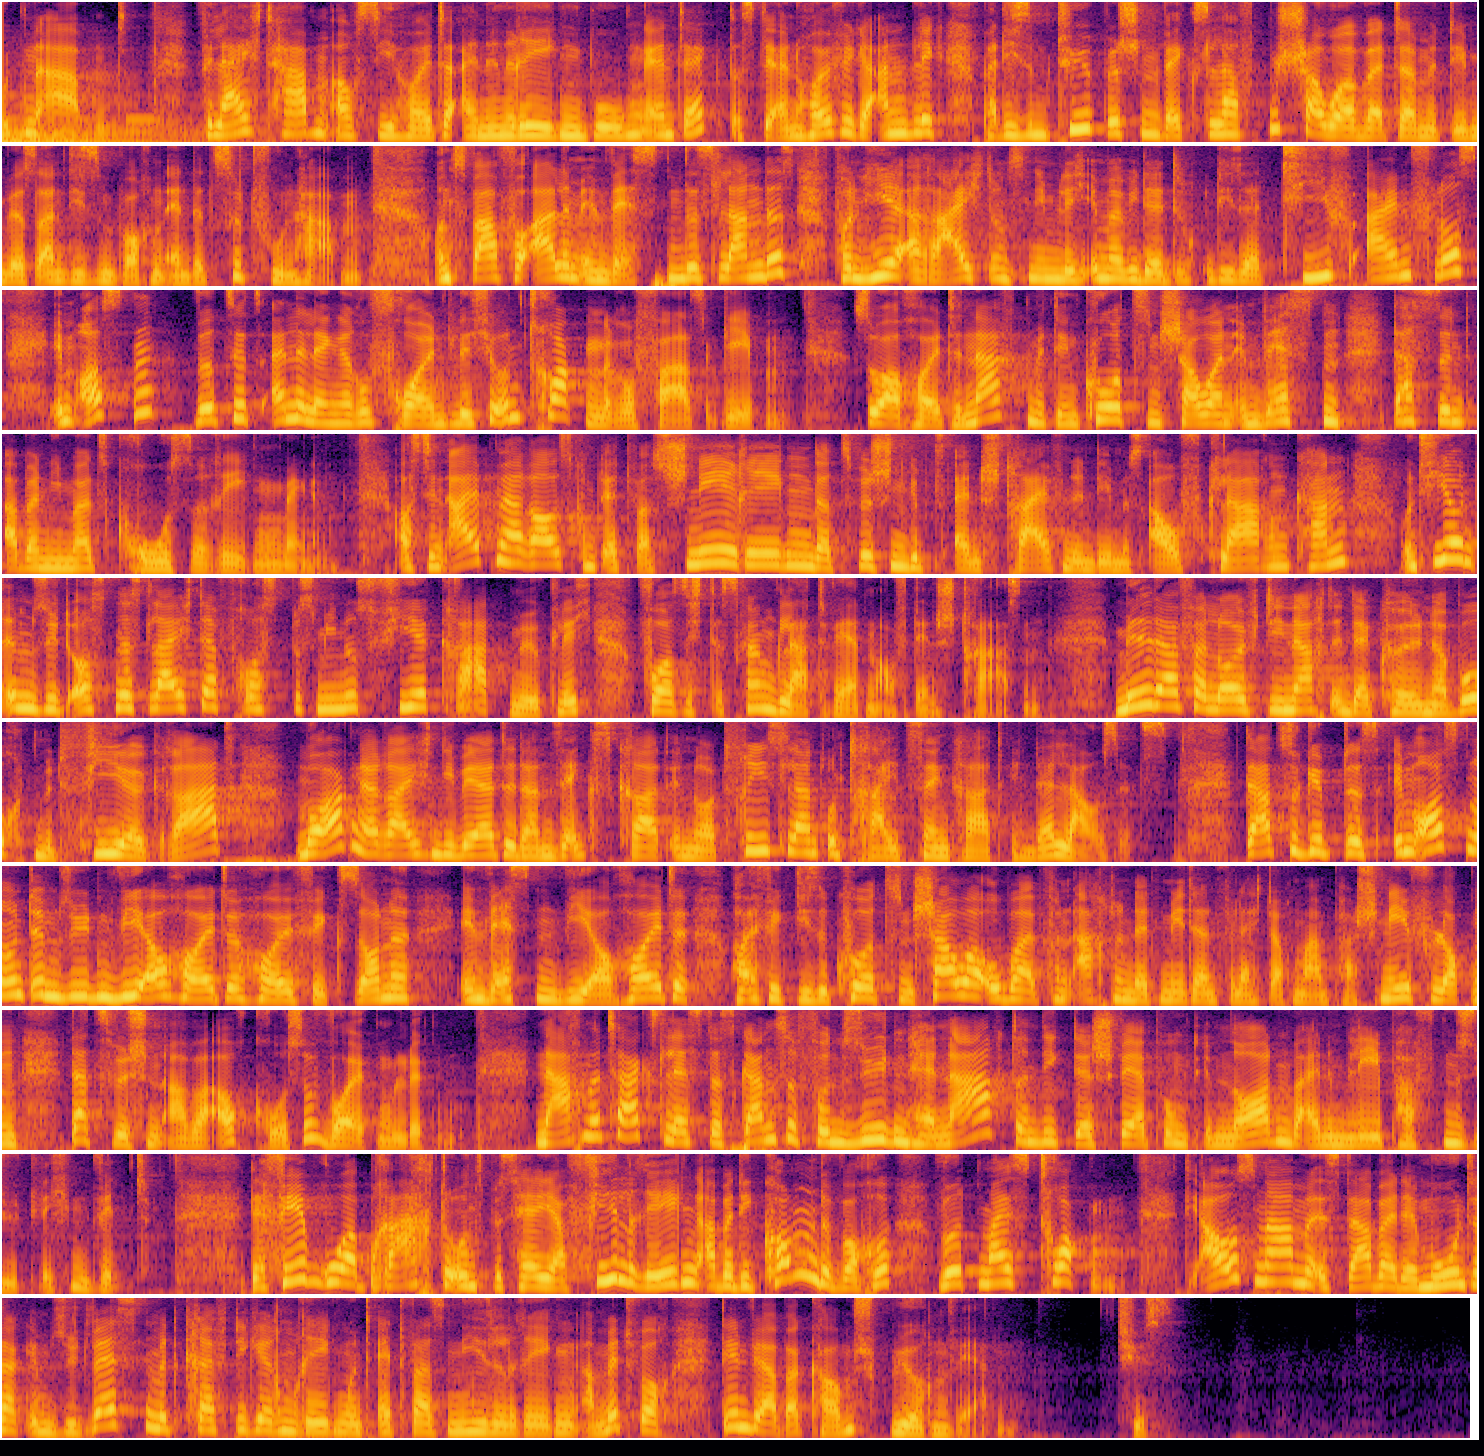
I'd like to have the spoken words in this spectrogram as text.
Guten Abend. Vielleicht haben auch Sie heute einen Regenbogen entdeckt. Das ist ja ein häufiger Anblick bei diesem typischen wechselhaften Schauerwetter, mit dem wir es an diesem Wochenende zu tun haben. Und zwar vor allem im Westen des Landes. Von hier erreicht uns nämlich immer wieder dieser Tiefeinfluss. Im Osten wird es jetzt eine längere freundliche und trockenere Phase geben. So auch heute Nacht mit den kurzen Schauern im Westen. Das sind aber niemals große Regenmengen. Aus den Alpen heraus kommt etwas Schneeregen. Dazwischen gibt es einen Streifen, in dem es aufklaren kann. Und hier und im Südosten ist leichter Frost bis minus 4 Grad möglich. Vorsicht, es kann glatt werden auf den Straßen. Milder verläuft die Nacht in der Kölner Bucht mit 4 Grad. Morgen erreichen die Werte dann 6 Grad in Nordfriesland und 13 Grad in der Lausitz. Dazu gibt es im Osten und im Süden wie auch heute häufig Sonne. Im Westen wie auch heute häufig diese kurzen Schauer, oberhalb von 800 Metern vielleicht auch mal ein paar Schneeflocken. Dazwischen aber auch große Wolkenlücken. Nachmittags lässt das Ganze von Süden her nach. Dann liegt der Schwerpunkt im Norden bei einem lebhaften südlichen Wind. Der Februar brachte uns bisher ja viel Regen, aber die kommende Woche wird meist trocken. Die Ausnahme ist dabei der Montag im Südwesten mit kräftigerem Regen und etwas Nieselregen am Mittwoch, den wir aber kaum spüren werden. Tschüss.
